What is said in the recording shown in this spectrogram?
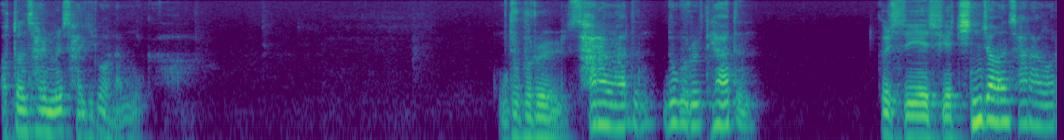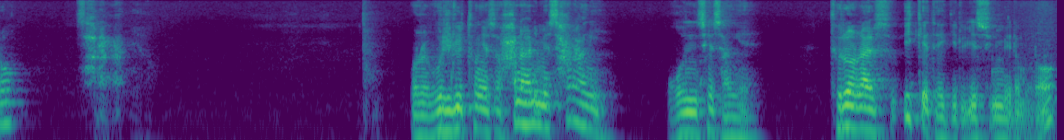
어떤 삶을 살기를 원합니까? 누구를 사랑하든 누구를 대하든 그리스도 예수의 진정한 사랑으로 사랑하며 오늘 우리를 통해서 하나님의 사랑이 온 세상에 드러날 수 있게 되기를 예수님 이름으로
